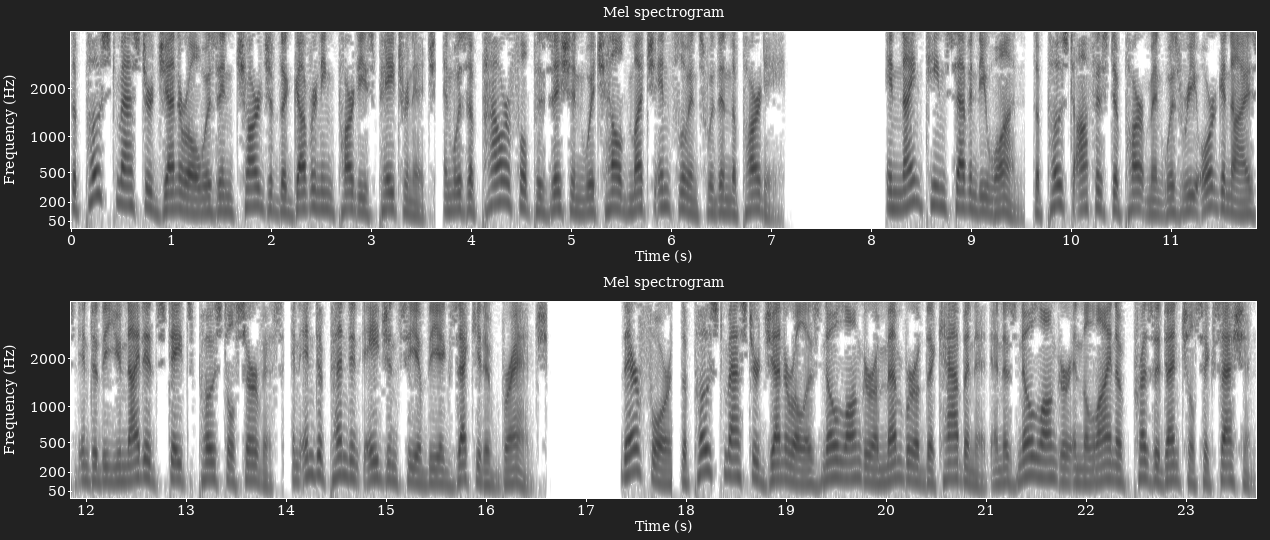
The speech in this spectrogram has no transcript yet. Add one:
The Postmaster General was in charge of the governing party's patronage, and was a powerful position which held much influence within the party. In 1971, the Post Office Department was reorganized into the United States Postal Service, an independent agency of the executive branch. Therefore, the Postmaster General is no longer a member of the cabinet and is no longer in the line of presidential succession.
